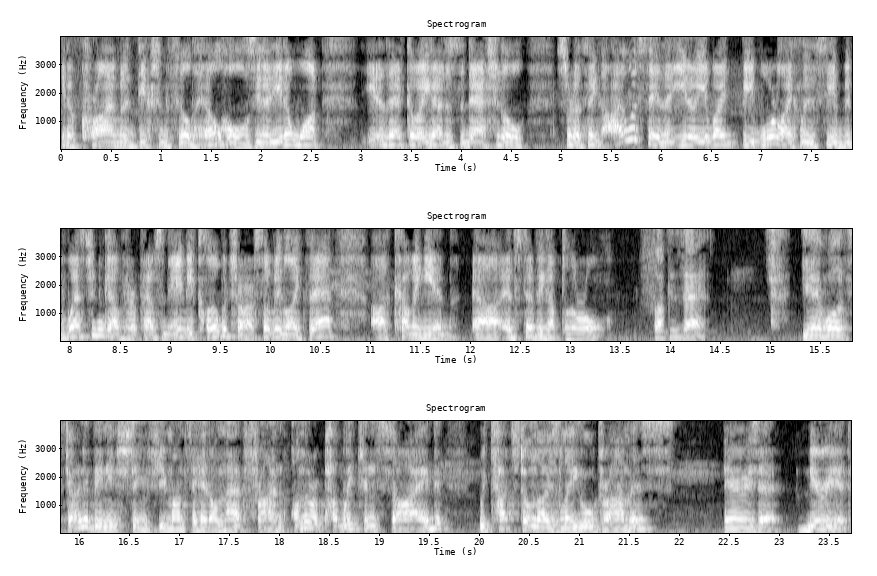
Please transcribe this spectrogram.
you know, crime and addiction filled hellholes. You know, you don't want that going out as a national sort of thing. I would say that you know you might be more likely to see a Midwestern governor, perhaps an Amy Klobuchar, somebody like that, uh, coming in uh, and stepping up to the role. Fuck is that? Yeah, well, it's going to be an interesting few months ahead on that front. On the Republican side, we touched on those legal dramas. There is a myriad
